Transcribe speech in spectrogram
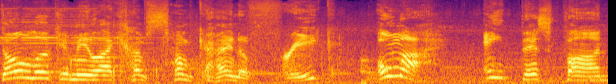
Don't look at me like I'm some kind of freak. Oh my! Ain't this fun?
